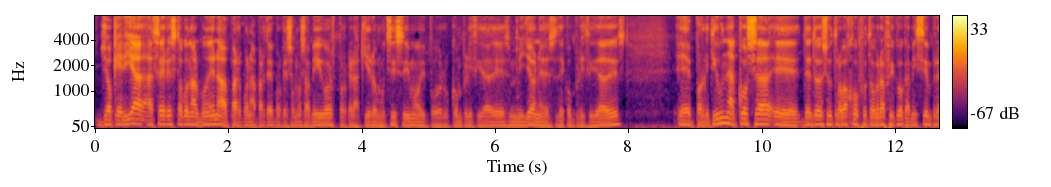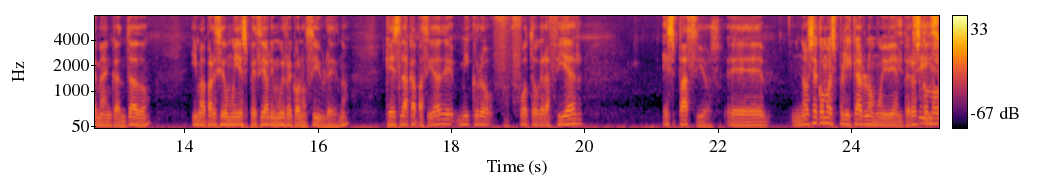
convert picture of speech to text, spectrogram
Yo quería hacer esto con Almudena, apar- bueno, aparte porque somos amigos, porque la quiero muchísimo y por complicidades, millones de complicidades, eh, porque tiene una cosa eh, dentro de su trabajo fotográfico que a mí siempre me ha encantado y me ha parecido muy especial y muy reconocible, ¿no? que es la capacidad de microfotografiar espacios. Eh, no sé cómo explicarlo muy bien, pero es Sí, como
